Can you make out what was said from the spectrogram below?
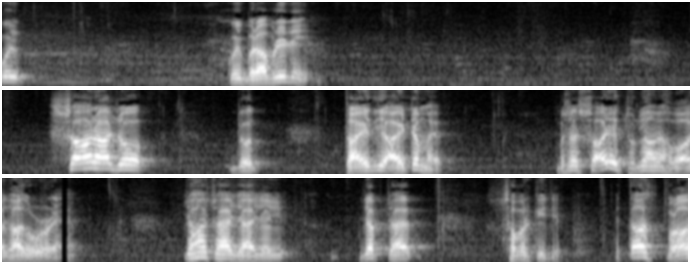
کوئی کوئی برابری نہیں سارا جو جو تائیدی آئٹم ہے بس ساری دنیا میں ہوا جہاز اڑ رہے ہیں جہاں چاہے جائے جائیے جب چاہے صبر کیجیے اتنا بڑا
